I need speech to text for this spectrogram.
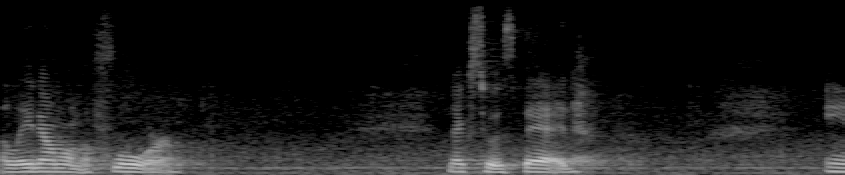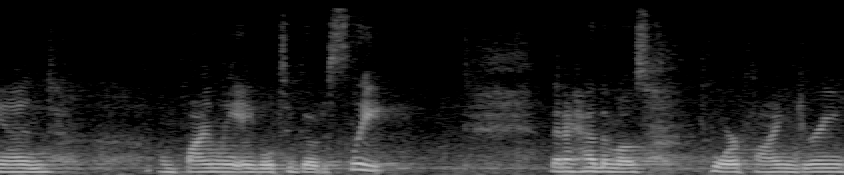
I lay down on the floor next to his bed. And I'm finally able to go to sleep. Then I had the most horrifying dream.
